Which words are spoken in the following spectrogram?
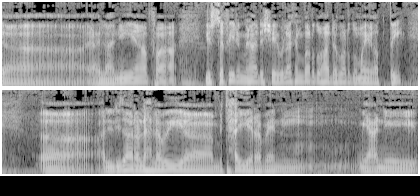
آه إعلانية. فيستفيد من هذا الشيء ولكن برضه هذا برضه ما يغطي آه الإدارة الأهلوية متحيرة بين يعني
